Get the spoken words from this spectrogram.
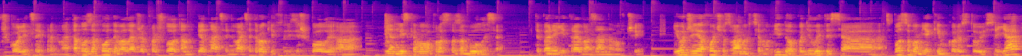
в школі цей предмет, або заходив, але вже пройшло там 15-20 років зі школи, а і англійська мова просто забулася, і тепер її треба заново вчити. І отже, я хочу з вами в цьому відео поділитися способом, яким користуюся я,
